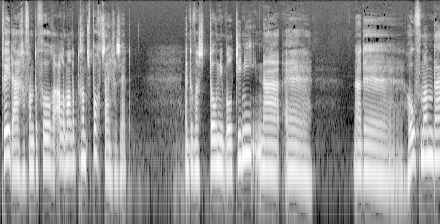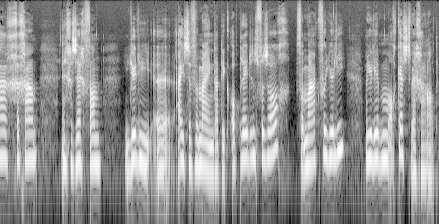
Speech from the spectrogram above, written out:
twee dagen van tevoren allemaal op transport zijn gezet. En toen was Tony Boltini naar, uh, naar de hoofdman daar gegaan en gezegd van jullie uh, eisen van mij dat ik optredens verzorg, vermaak voor jullie, maar jullie hebben mijn orkest weggehaald.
